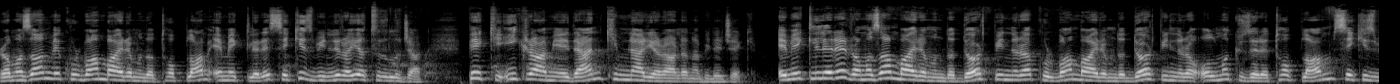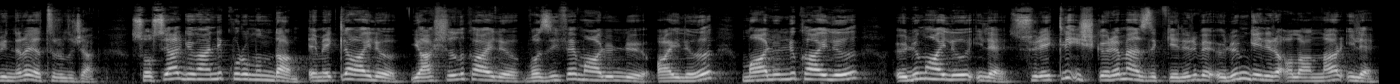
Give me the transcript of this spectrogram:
Ramazan ve Kurban Bayramı'nda toplam emeklilere 8000 lira yatırılacak. Peki ikramiyeden kimler yararlanabilecek? Emeklilere Ramazan bayramında 4 bin lira, Kurban bayramında 4 bin lira olmak üzere toplam 8 bin lira yatırılacak. Sosyal Güvenlik Kurumu'ndan emekli aylığı, yaşlılık aylığı, vazife malüllüğü aylığı, malüllük aylığı, ölüm aylığı ile sürekli iş göremezlik geliri ve ölüm geliri alanlar ile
